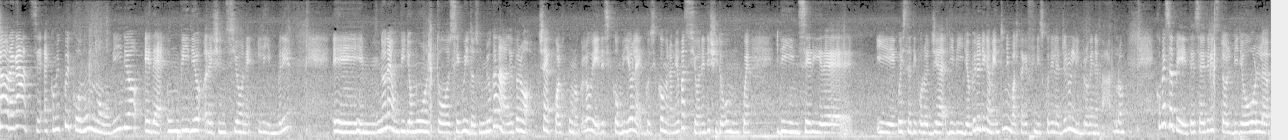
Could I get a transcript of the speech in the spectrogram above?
Ciao ragazze, eccomi qui con un nuovo video ed è un video recensione libri. E non è un video molto seguito sul mio canale però c'è qualcuno che lo vede, siccome io leggo, siccome è una mia passione decido comunque di inserire questa tipologia di video. Periodicamente ogni volta che finisco di leggere un libro ve ne parlo. Come sapete se avete visto il video haul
